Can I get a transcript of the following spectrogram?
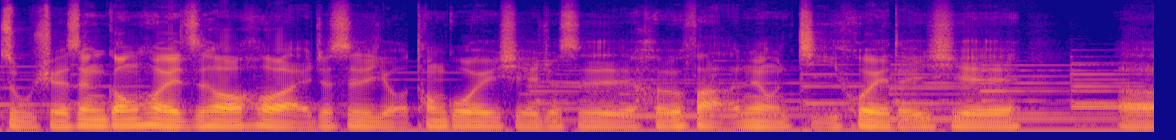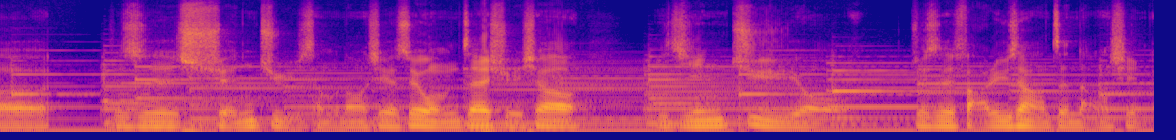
组学生工会之后，后来就是有通过一些就是合法的那种集会的一些呃，就是选举什么东西，所以我们在学校已经具有就是法律上的正当性了，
